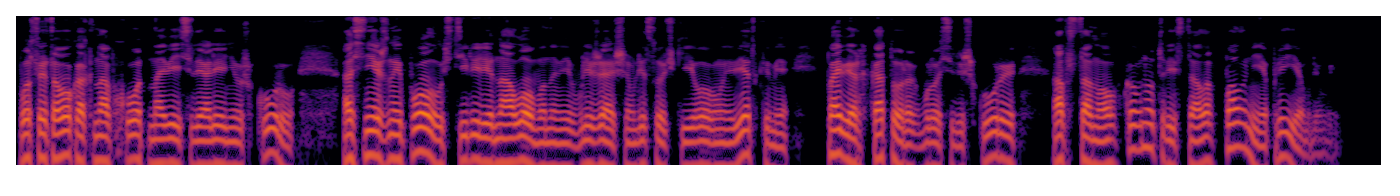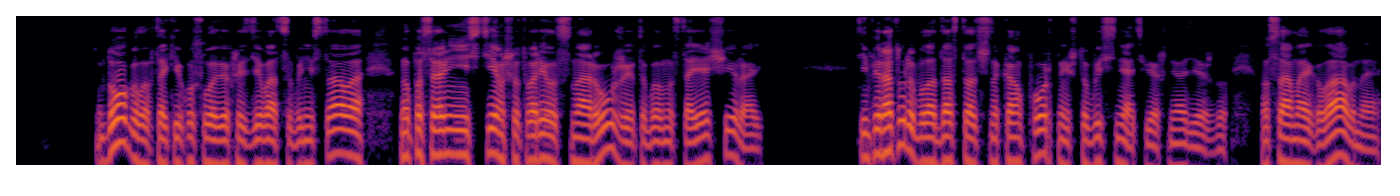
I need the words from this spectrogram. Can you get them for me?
После того, как на вход навесили оленью шкуру, а снежный пол устелили наломанными в ближайшем лесочке еловыми ветками, поверх которых бросили шкуры, обстановка внутри стала вполне приемлемой. Догола в таких условиях раздеваться бы не стала, но по сравнению с тем, что творилось снаружи, это был настоящий рай. Температура была достаточно комфортной, чтобы снять верхнюю одежду, но самое главное,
